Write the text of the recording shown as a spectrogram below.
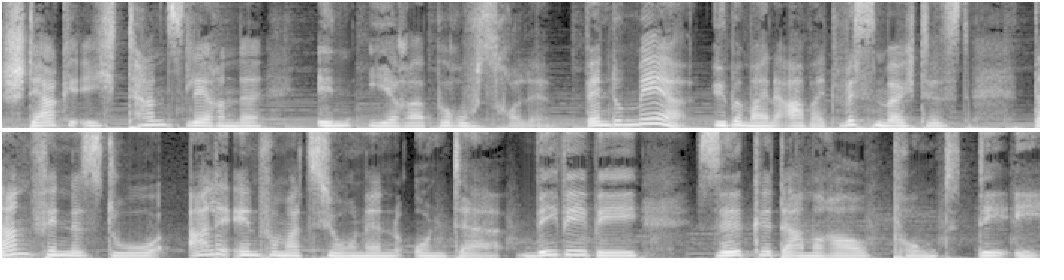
stärke ich Tanzlehrende in ihrer Berufsrolle. Wenn du mehr über meine Arbeit wissen möchtest, dann findest du alle Informationen unter www.silkedamerau.de.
